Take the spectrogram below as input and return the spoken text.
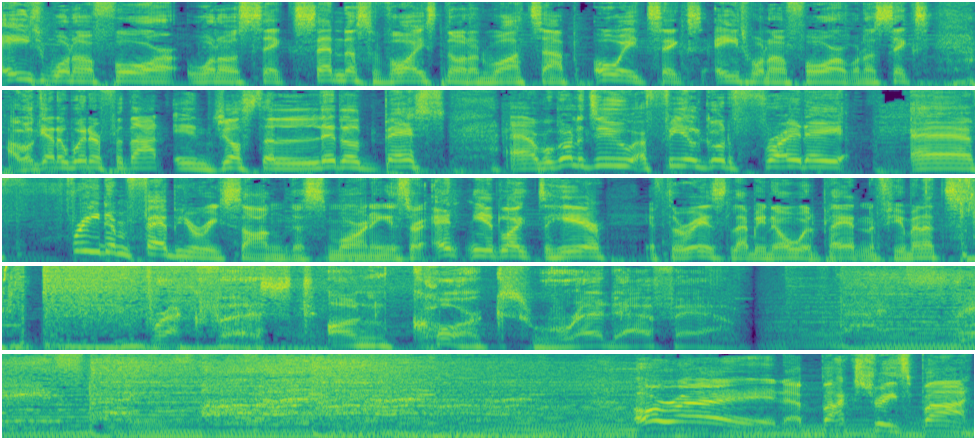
8104 106. Send us a voice note on WhatsApp 086 8104 106. And we'll get a winner for that in just a little bit. Uh, we're going to do a Feel Good Friday. Uh, Freedom February song this morning. Is there anything you'd like to hear? If there is, let me know. We'll play it in a few minutes. Breakfast on Cork's Red FM. Right, Backstreet's back.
